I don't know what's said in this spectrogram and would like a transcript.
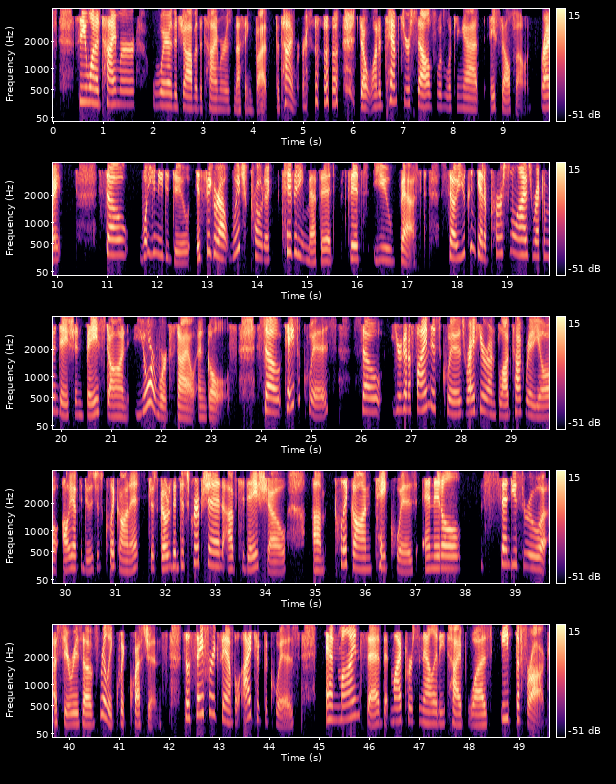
So you want a timer where the job of the timer is nothing but the timer. Don't want to tempt yourself with looking at a cell phone right? So what you need to do is figure out which productivity method fits you best. So you can get a personalized recommendation based on your work style and goals. So take the quiz. So you're going to find this quiz right here on Blog Talk Radio. All you have to do is just click on it. Just go to the description of today's show, um, click on Take Quiz, and it'll send you through a, a series of really quick questions. So say, for example, I took the quiz and mine said that my personality type was eat the frog.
